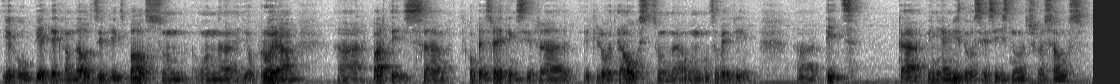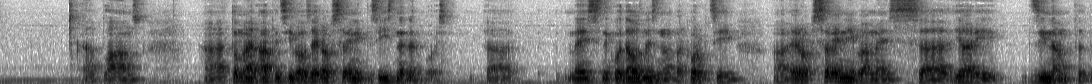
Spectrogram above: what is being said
iegūta pietiekami daudz dzirdīgas balss un, un joprojām partijas kopējais reitings ir, ir ļoti augsts un, un, un sabiedrība tic, ka viņiem izdosies īstenot šo savus plānus. Tomēr attiecībā uz Eiropas Savienību tas īsti nedarbojas. Mēs neko daudz nezinām par korupciju Eiropas Savienībā. Mēs, ja arī zinām, tad,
